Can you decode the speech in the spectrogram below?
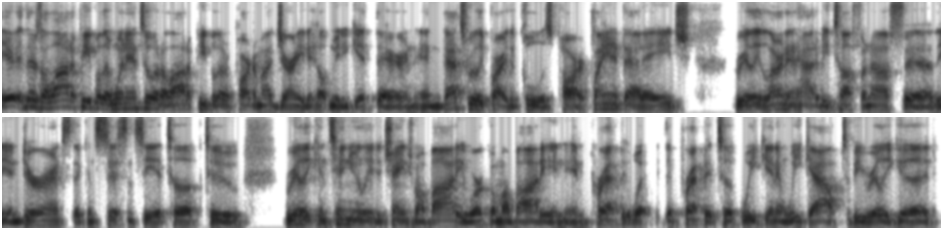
it, there's a lot of people that went into it, a lot of people that are part of my journey to help me to get there. And, and that's really probably the coolest part. Playing at that age, really learning how to be tough enough, uh, the endurance, the consistency it took to really continually to change my body, work on my body and, and prep it, what the prep it took week in and week out to be really good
